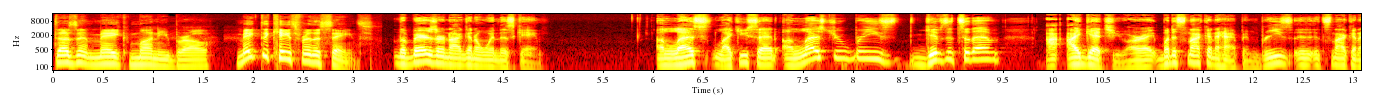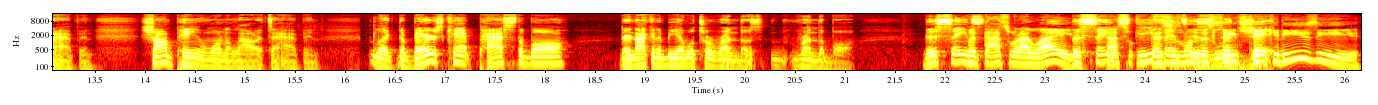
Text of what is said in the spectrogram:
doesn't make money, bro. Make the case for the Saints. The Bears are not going to win this game. Unless, like you said, unless Drew Brees gives it to them, I, I get you, all right? But it's not going to happen. Brees, it's not going to happen. Sean Payton won't allow it to happen. Look, the Bears can't pass the ball. They're not going to be able to run those run the ball. This Saints But that's what I like. The Saints' that's, This defense is when the is Saints legit. take it easy.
